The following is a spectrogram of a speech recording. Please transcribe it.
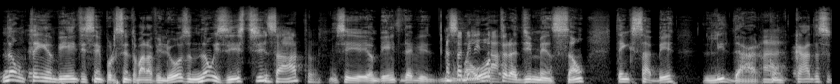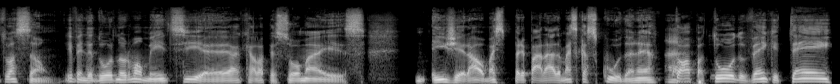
Não tem ambiente 100% maravilhoso, não existe. Exato. Esse ambiente deve É saber uma outra dimensão, tem que saber lidar É. com cada situação. E vendedor normalmente é aquela pessoa mais em geral, mais preparada, mais cascuda, né? É. Topa tudo, vem que tem,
